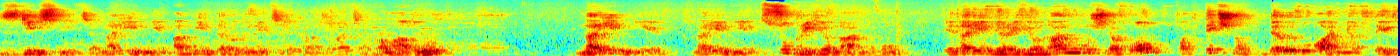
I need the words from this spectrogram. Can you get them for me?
здійснюється на рівні адмінтеродиниці, яка називається громадою, на рівні, на рівні субрегіональному і на рівні регіональному шляхом фактично делегування тих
